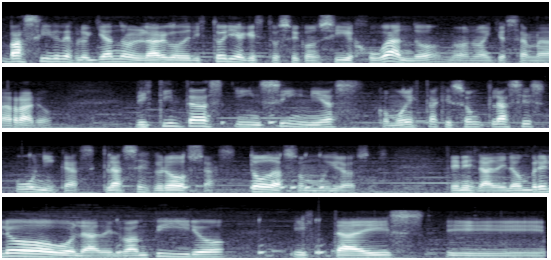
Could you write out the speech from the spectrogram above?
vas a ir desbloqueando a lo largo de la historia, que esto se consigue jugando, no, no hay que hacer nada raro. Distintas insignias como estas que son clases únicas, clases grosas, todas son muy grosas. Tenés la del hombre lobo, la del vampiro, esta es eh,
